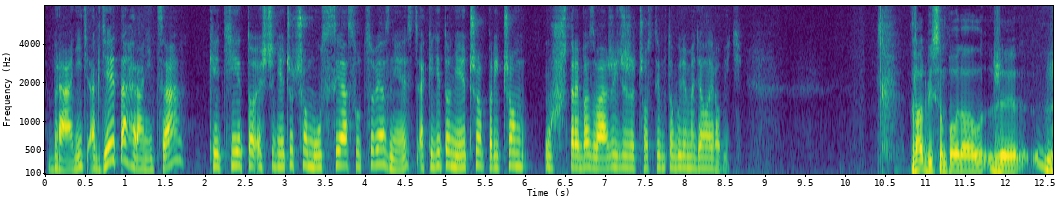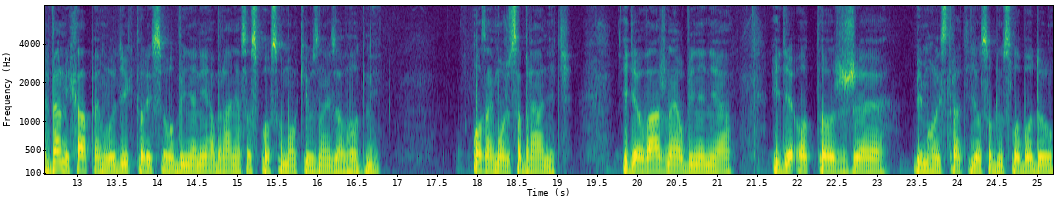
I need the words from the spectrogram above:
brániť a kde je tá hranica, keď je to ešte niečo, čo musia sudcovia zniesť a keď je to niečo, pričom už treba zvážiť, že čo s týmto budeme ďalej robiť? Rád by som povedal, že, že veľmi chápem ľudí, ktorí sú obvinení a bránia sa spôsobom, aký uznajú za vhodný. Ozaj môžu sa brániť. Ide o vážne obvinenia, ide o to, že by mohli stratiť osobnú slobodu,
